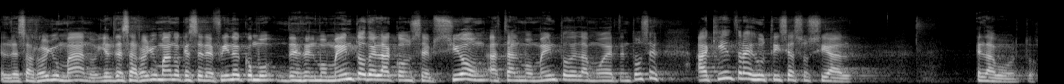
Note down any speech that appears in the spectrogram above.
El desarrollo humano. Y el desarrollo humano que se define como desde el momento de la concepción hasta el momento de la muerte. Entonces, ¿a quién trae justicia social? El aborto.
